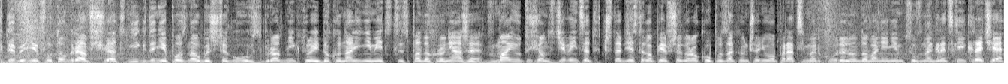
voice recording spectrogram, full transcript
Gdyby nie fotograf, świat nigdy nie poznałby szczegółów zbrodni, której dokonali niemieccy spadochroniarze. W maju 1941 roku, po zakończeniu operacji Merkury, lądowania Niemców na greckiej Krecie,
